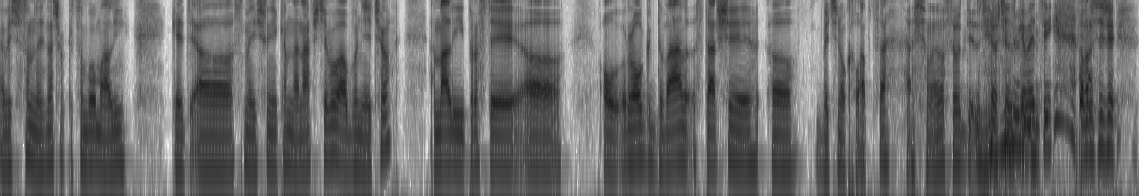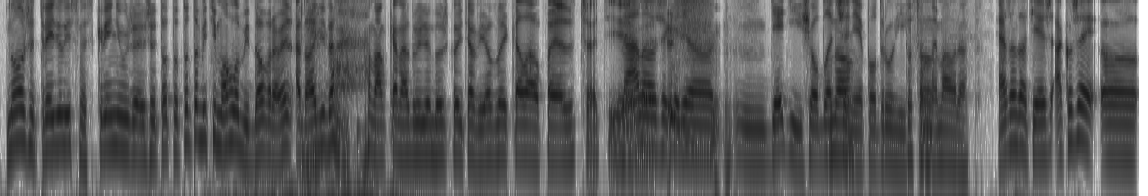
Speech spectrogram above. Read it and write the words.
A vieš, čo som neznačal, keď som bol malý? Keď uh, sme išli niekam na návštevu alebo niečo a mali proste uh, o rok, dva staršie uh, väčšinou chlapca, a som de- dievčenské veci a proste, že no, že triedili sme skriňu, že, že toto, toto by ti mohlo byť dobré, vieš, a dali to a mamka na druhý deň do školy ťa vyobliekala a úplne, že čo ti je, No áno, že keď uh, m, dedíš oblečenie po druhých. to som nemal rád. Ja som to tiež, akože uh,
